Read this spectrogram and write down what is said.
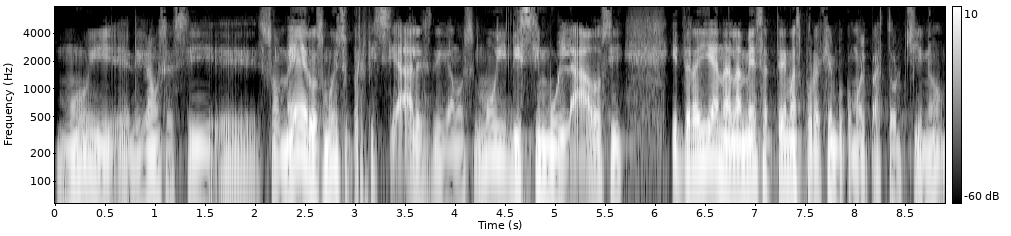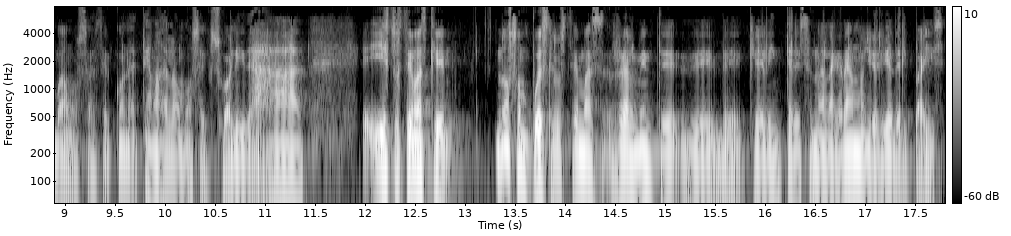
muy, eh, digamos así, eh, someros, muy superficiales, digamos, muy disimulados y, traían a la mesa temas, por ejemplo, como el pastor chino, vamos a hacer con el tema de la homosexualidad y estos temas que no son pues los temas realmente de, que le interesan a la gran mayoría del país.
